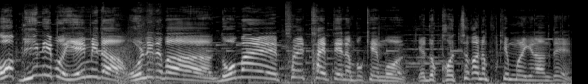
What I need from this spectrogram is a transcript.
어 미니브 얘입니다. 올리르바 노말 풀 타입 되는 포켓몬. 얘도 거쳐가는 포켓몬이긴 한데.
